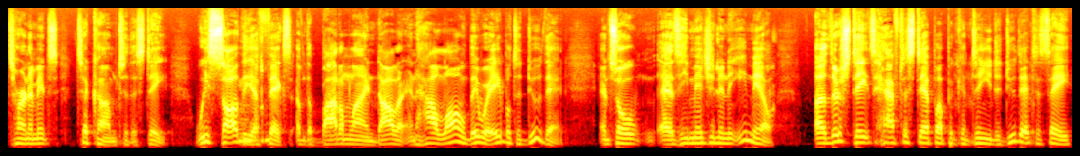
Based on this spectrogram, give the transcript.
tournaments to come to the state." We saw the mm-hmm. effects of the bottom line dollar and how long they were able to do that. And so, as he mentioned in the email, other states have to step up and continue to do that to say,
